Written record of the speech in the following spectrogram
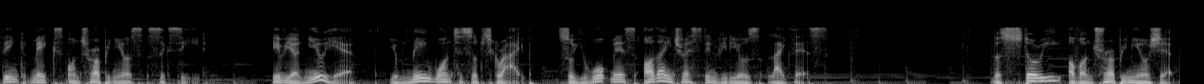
think makes entrepreneurs succeed. If you're new here, you may want to subscribe so you won't miss other interesting videos like this. The Story of Entrepreneurship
